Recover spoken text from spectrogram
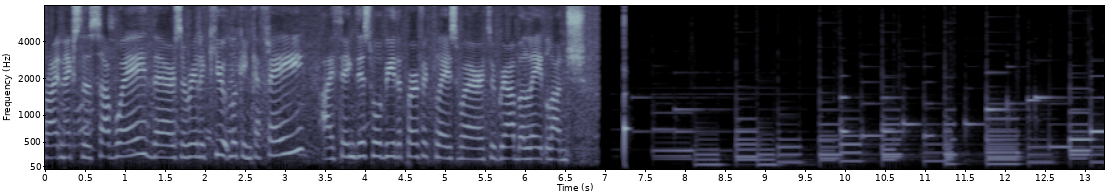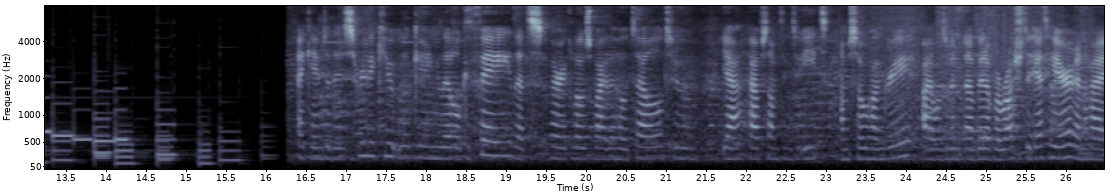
Right next to the Subway, there's a really cute looking cafe. I think this will be the perfect place where to grab a late lunch. This really cute looking little cafe that's very close by the hotel to yeah have something to eat. I'm so hungry. I was in a bit of a rush to get here and I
